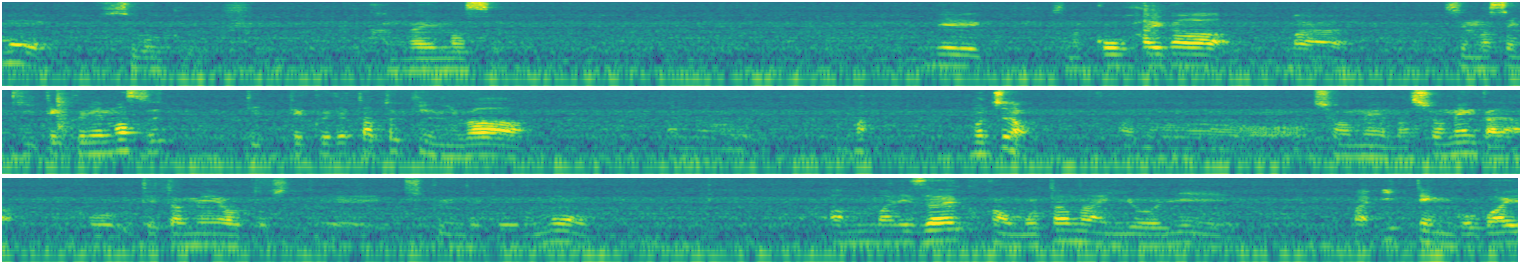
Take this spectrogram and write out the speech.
もすごく考えます。でその後輩が「まあ、すいません聞いてくれます?」って言ってくれた時にはあの、まあ、もちろんあの正面、まあ、正面からこう受け止めようとして聞くんだけれどもあんまり罪悪感を持たないように、まあ、1.5倍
